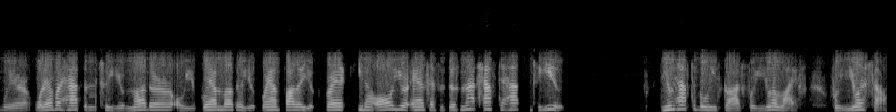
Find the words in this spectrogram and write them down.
where whatever happens to your mother or your grandmother, your grandfather, your grand, you know, all your ancestors does not have to happen to you. You have to believe God for your life, for yourself.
